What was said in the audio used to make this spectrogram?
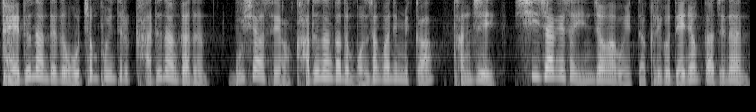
되든 안 되든 5천 포인트를 가든 안 가든 무시하세요. 가든 안 가든 뭔 상관입니까? 단지 시장에서 인정하고 있다. 그리고 내년까지는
